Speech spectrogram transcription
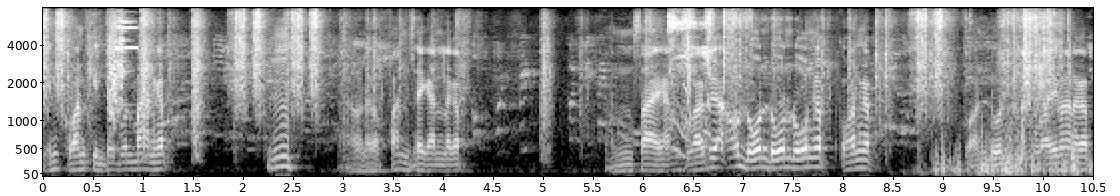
เห็นก่อนขึ้นไปบนบ้านครับอืม เอาแล้วครับฟันใส่กันแล้วครับหันซ้ายหันขวาคือเอาโดนโดนโดนครับก่อนครับ ก่อนโดนทั้งร้อยมาแล้วครับ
